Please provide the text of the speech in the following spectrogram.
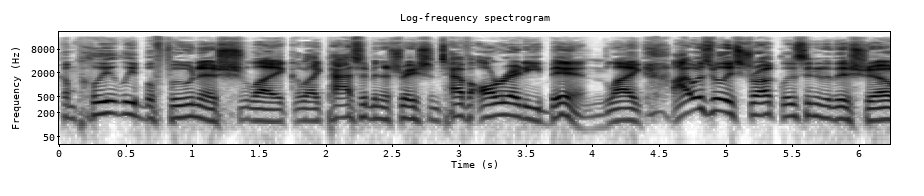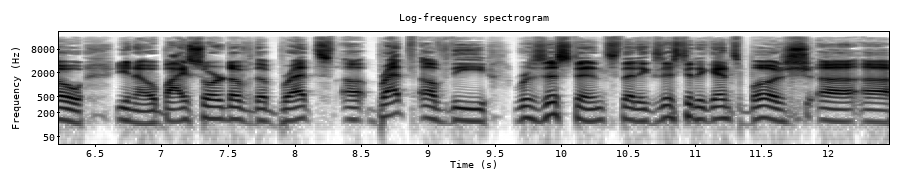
completely buffoonish like like past administrations have already been. Like I was really struck listening to this show, you know, by sort of the breadth uh, breadth of the resistance that existed against Bush, uh, uh,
